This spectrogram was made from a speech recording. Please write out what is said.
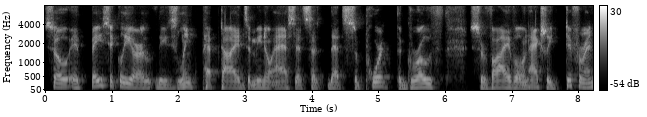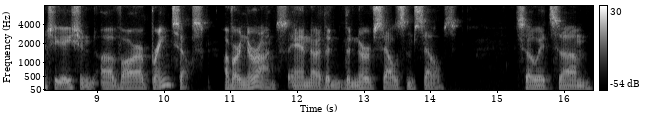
So it basically are these linked peptides, amino acids that support the growth, survival, and actually differentiation of our brain cells of our neurons and uh, the the nerve cells themselves. So it's um,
